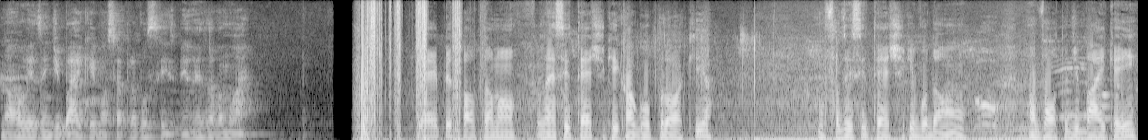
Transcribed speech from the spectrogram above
na rolezinha de bike e mostrar pra vocês, beleza? Vamos lá. E aí pessoal, estamos fazendo esse teste aqui com a GoPro aqui, ó. Vou fazer esse teste aqui, vou dar um, uma volta de bike aí.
